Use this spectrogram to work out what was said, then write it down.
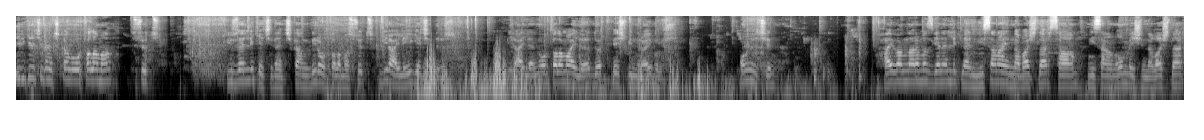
Bir keçiden çıkan ortalama süt 150 keçiden çıkan bir ortalama süt bir aileyi geçindirir. Bir ailenin ortalama aylığı 4-5 bin lirayı bulur. Onun için hayvanlarımız genellikle Nisan ayında başlar. Sağım Nisan'ın 15'inde başlar.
